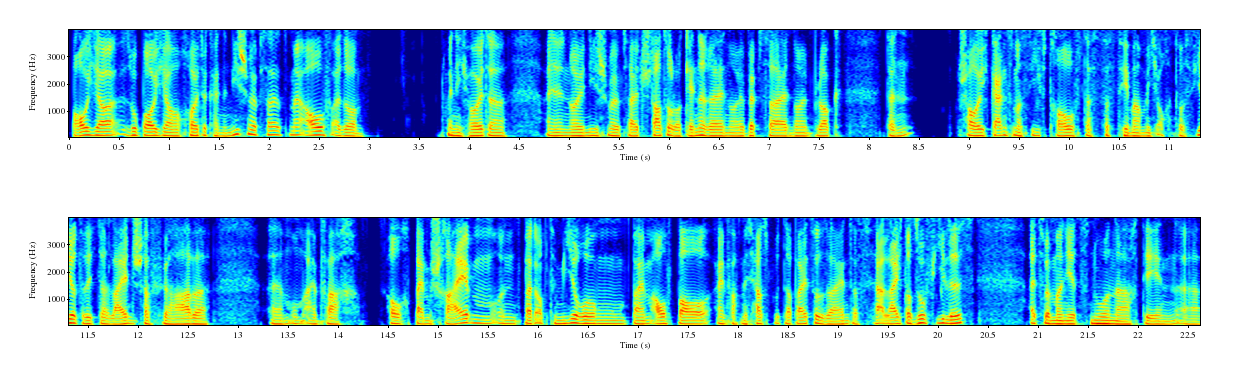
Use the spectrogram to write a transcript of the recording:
Baue ich ja, so baue ich ja auch heute keine Nischenwebsites mehr auf. Also wenn ich heute eine neue Nischenwebsite starte oder generell neue Website, neuen Blog, dann schaue ich ganz massiv drauf, dass das Thema mich auch interessiert, dass ich da Leidenschaft für habe, ähm, um einfach auch beim Schreiben und bei der Optimierung, beim Aufbau einfach mit Herzblut dabei zu sein. Das erleichtert so vieles, als wenn man jetzt nur nach den äh,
